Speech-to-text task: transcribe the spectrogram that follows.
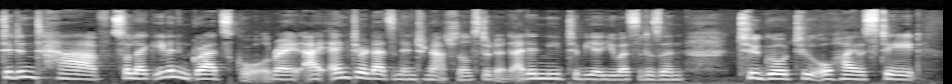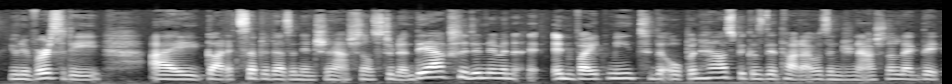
didn't have, so like even in grad school, right? I entered as an international student. I didn't need to be a U.S. citizen to go to Ohio State University. I got accepted as an international student. They actually didn't even invite me to the open house because they thought I was international. Like they,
